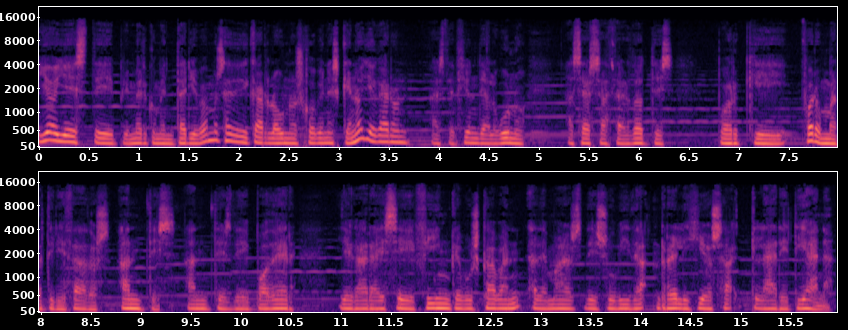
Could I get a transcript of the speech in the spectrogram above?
Y hoy este primer comentario vamos a dedicarlo a unos jóvenes que no llegaron, a excepción de alguno, a ser sacerdotes porque fueron martirizados antes, antes de poder llegar a ese fin que buscaban, además de su vida religiosa claretiana.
